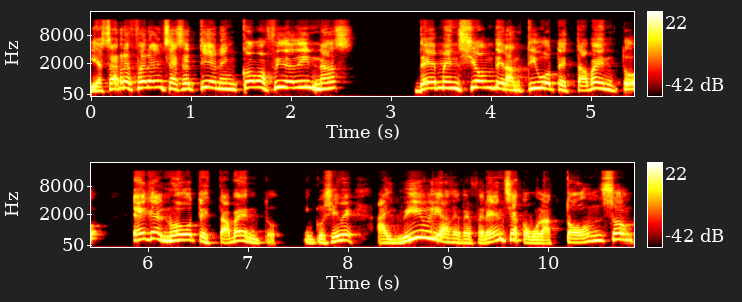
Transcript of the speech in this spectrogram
Y esas referencias se tienen como fidedignas de mención del Antiguo Testamento en el Nuevo Testamento. Inclusive hay Biblias de referencia como la Thompson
